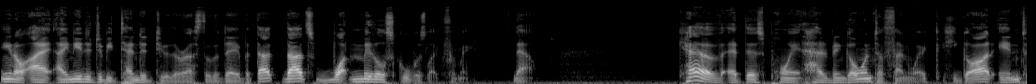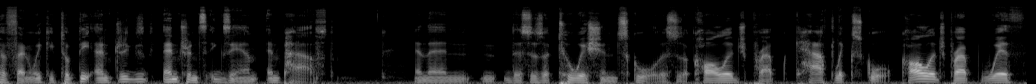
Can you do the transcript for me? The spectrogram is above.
you know, I, I needed to be tended to the rest of the day. But that that's what middle school was like for me. Now, Kev at this point had been going to Fenwick. He got into Fenwick. He took the entrance entrance exam and passed. And then this is a tuition school. This is a college prep Catholic school. College prep with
